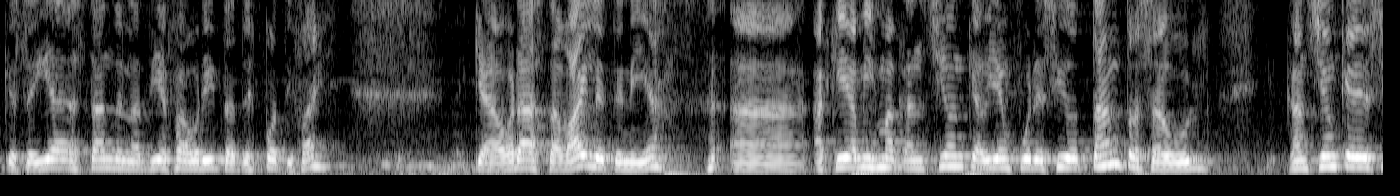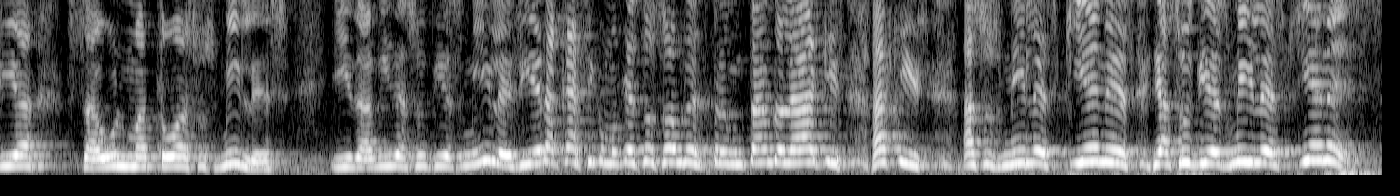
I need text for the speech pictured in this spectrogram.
que seguía estando en las 10 favoritas de Spotify, que ahora hasta baile tenía aquella misma canción que había enfurecido tanto a Saúl, canción que decía, Saúl mató a sus miles y David a sus diez miles. Y era casi como que estos hombres preguntándole a Aquis, Aquis, a sus miles, ¿quiénes? Y a sus diez miles, ¿quiénes?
